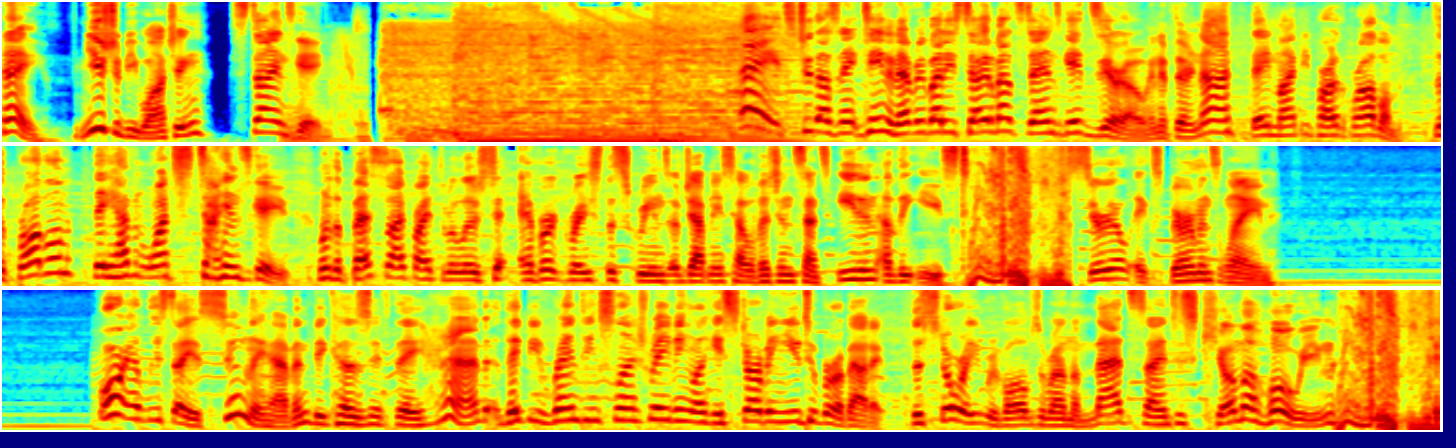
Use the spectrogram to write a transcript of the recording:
Hey, you should be watching Steins Gate. Hey, it's 2018 and everybody's talking about Steins Gate Zero, and if they're not, they might be part of the problem. The problem? They haven't watched Steins Gate, one of the best sci fi thrillers to ever grace the screens of Japanese television since Eden of the East. Serial Experiments Lain. Or at least I assume they haven't, because if they had, they'd be ranting slash raving like a starving YouTuber about it. The story revolves around the mad scientist Kyouma Hououin,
